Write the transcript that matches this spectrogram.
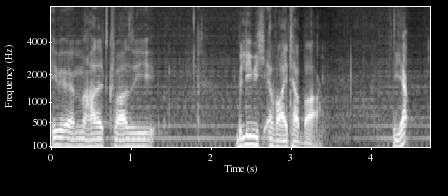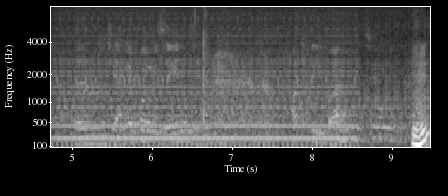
EBM halt quasi beliebig erweiterbar. Ja. Mhm.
